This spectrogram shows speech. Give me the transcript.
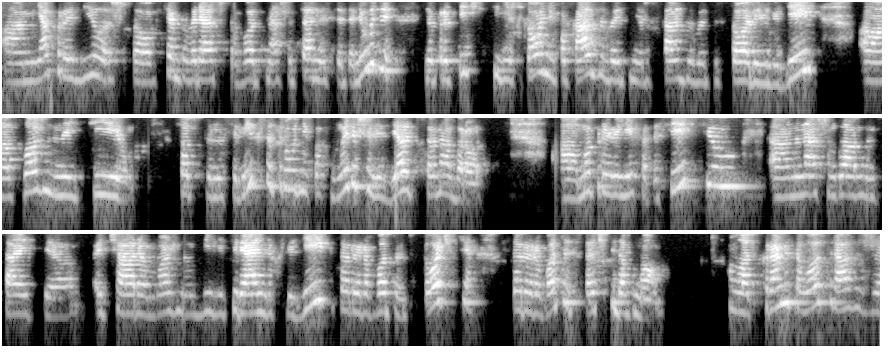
А, меня поразило, что все говорят, что вот наша ценность — это люди, но практически никто не показывает, не рассказывает истории людей. А, сложно найти, собственно, самих сотрудников. Мы решили сделать все наоборот. А, мы провели фотосессию. А, на нашем главном сайте HR можно увидеть реальных людей, которые работают в точке, которые работают в точке давно. Вот. Кроме того, сразу же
